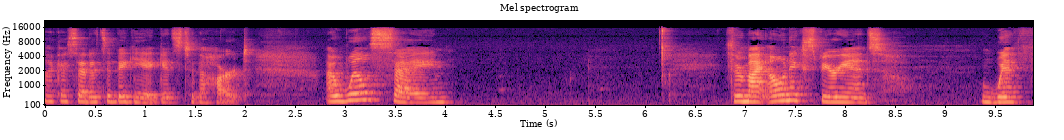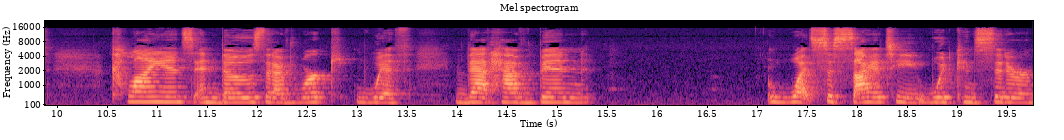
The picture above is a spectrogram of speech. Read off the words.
like I said, it's a biggie. It gets to the heart. I will say, through my own experience with clients and those that I've worked with that have been what society would consider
